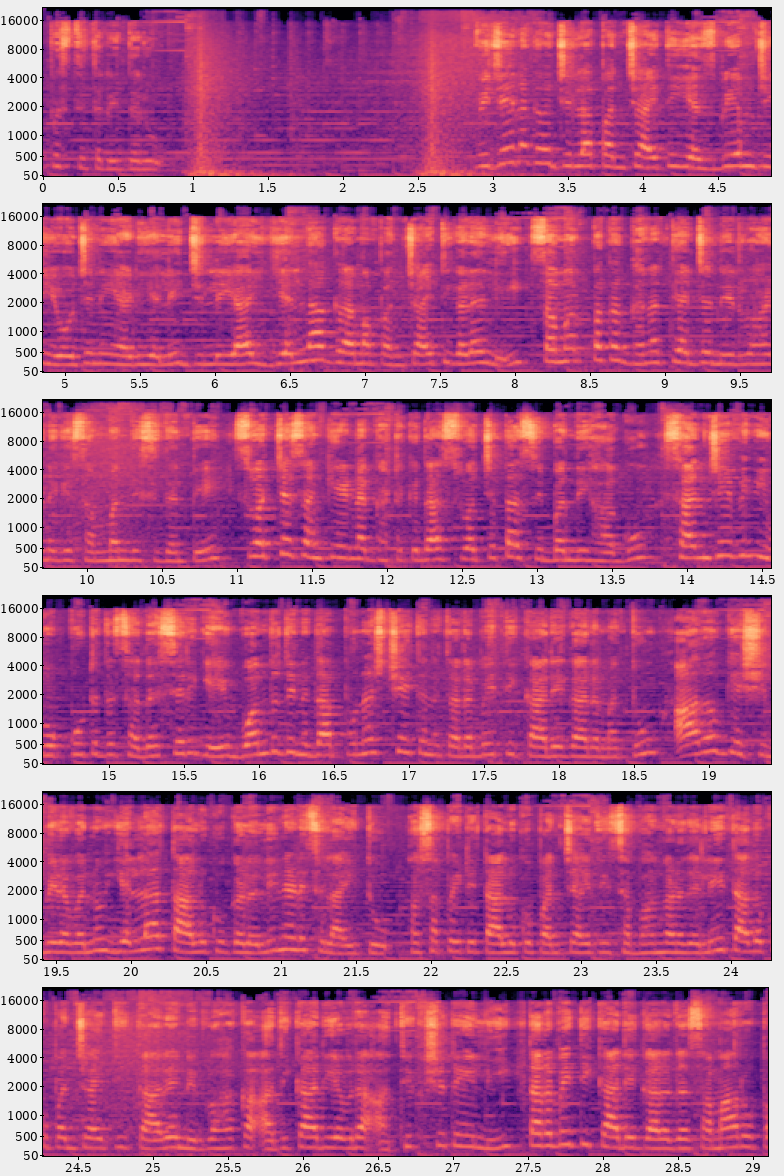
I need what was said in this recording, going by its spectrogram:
ಉಪಸ್ಥಿತರಿದ್ದರು. ವಿಜಯನಗರ ಜಿಲ್ಲಾ ಪಂಚಾಯಿತಿ ಎಸ್ಬಿಎಂಜಿ ಯೋಜನೆಯಡಿಯಲ್ಲಿ ಜಿಲ್ಲೆಯ ಎಲ್ಲಾ ಗ್ರಾಮ ಪಂಚಾಯಿತಿಗಳಲ್ಲಿ ಸಮರ್ಪಕ ಘನತ್ಯಾಜ್ಯ ನಿರ್ವಹಣೆಗೆ ಸಂಬಂಧಿಸಿದಂತೆ ಸ್ವಚ್ಛ ಸಂಕೀರ್ಣ ಘಟಕದ ಸ್ವಚ್ಛತಾ ಸಿಬ್ಬಂದಿ ಹಾಗೂ ಸಂಜೀವಿನಿ ಒಕ್ಕೂಟದ ಸದಸ್ಯರಿಗೆ ಒಂದು ದಿನದ ಪುನಶ್ಚೇತನ ತರಬೇತಿ ಕಾರ್ಯಾಗಾರ ಮತ್ತು ಆರೋಗ್ಯ ಶಿಬಿರವನ್ನು ಎಲ್ಲಾ ತಾಲೂಕುಗಳಲ್ಲಿ ನಡೆಸಲಾಯಿತು. ಹೊಸಪೇಟೆ ತಾಲೂಕು ಪಂಚಾಯಿತಿ ಸಭಾಂಗಣದಲ್ಲಿ ತಾಲೂಕು ಪಂಚಾಯಿತಿ ಕಾರ್ಯನಿರ್ವಾಹಕ ಅಧಿಕಾರಿಯವರ ಅಧ್ಯಕ್ಷತೆಯಲ್ಲಿ ತರಬೇತಿ ಕಾರ್ಯಾಗಾರದ ಸಮಾರೋಪ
